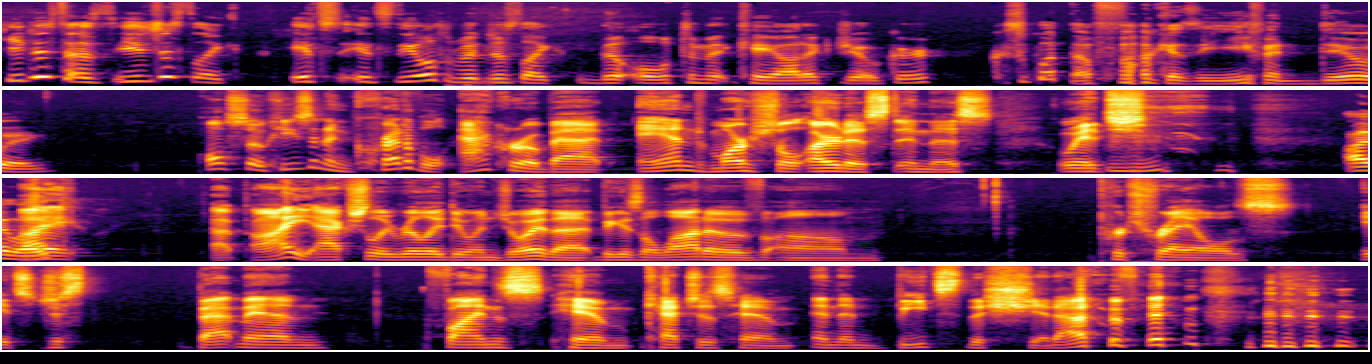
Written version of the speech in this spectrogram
he just has he's just like it's it's the ultimate just like the ultimate chaotic Joker. Cause what the fuck is he even doing? Also, he's an incredible acrobat and martial artist in this, which mm-hmm. I like. I actually really do enjoy that because a lot of um, portrayals, it's just Batman finds him, catches him, and then beats the shit out of him.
